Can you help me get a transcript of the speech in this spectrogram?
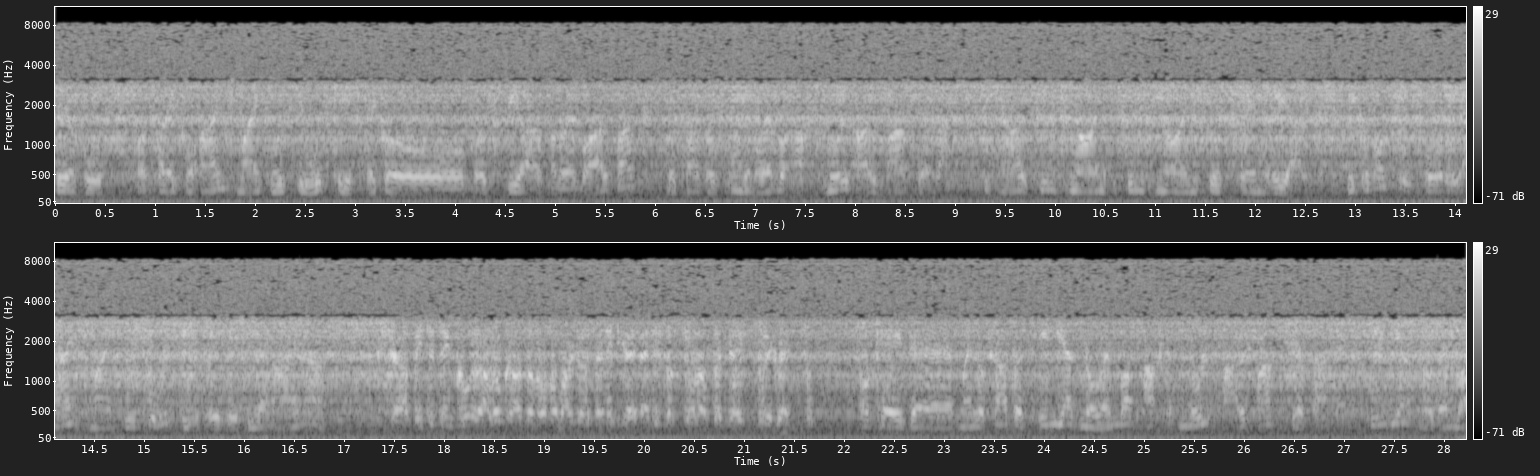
sehr gut. Oscar Echo 1, Mike Whiskey Whiskey, Echo Golf 4 Alpha November Alpha, Lokator 10 November 80 Alpha Serra. Signal 5959 plus 10 Real. Mikrofon zu 4E1, Mike Whiskey Whiskey, EB4 ANA. Ja, bitte den Kura, Lokator noch einmal, durch eine Station auf der gleichen Frequenz. Okay, der, mein Lokator ist India November 80 Alpha Serra. India November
